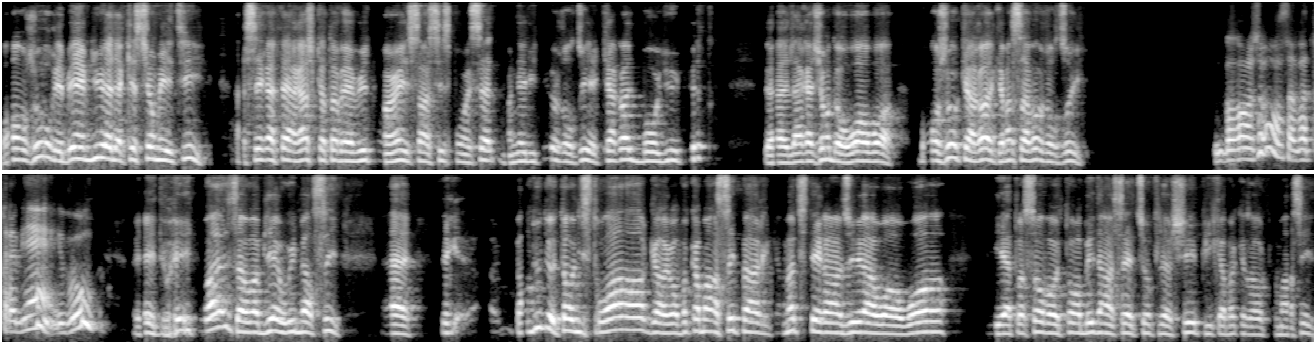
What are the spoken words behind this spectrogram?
Bonjour et bienvenue à la question métier à CRFRH 88.1 et 106.7. Mon invité aujourd'hui est Carole Beaulieu-Pitre de la région de Wawa. Bonjour Carole, comment ça va aujourd'hui? Bonjour, ça va très bien. Et vous? Et toi, ça va bien, oui, merci. Euh, Parle-nous de ton histoire. On va commencer par comment tu t'es rendu à Wawa, puis après ça, on va tomber dans la ceinture fléchée, puis comment ça va commencer.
